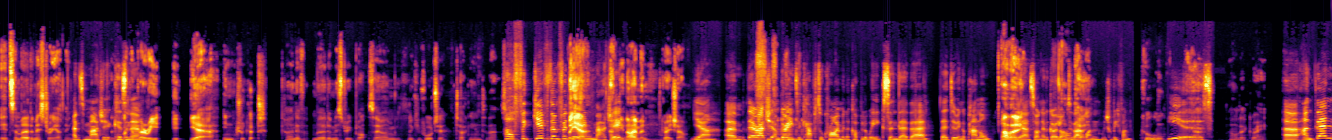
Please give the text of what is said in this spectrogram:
It's a murder mystery, I think. And it's magic, It's isn't like it? A very yeah, intricate kind of murder mystery plot. So I'm looking forward to tucking into that. So- Oh, forgive them for but doing yeah, magic. Andy Nyman, great shout. Yeah, um, they're actually. I'm going to Capital Crime in a couple of weeks, and they're there. They're doing a panel. Are they? Yeah, so I'm going to go along to that Okay. one, which will be fun. Cool. Yes. Oh, they're great. Uh, and then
